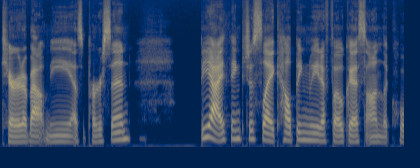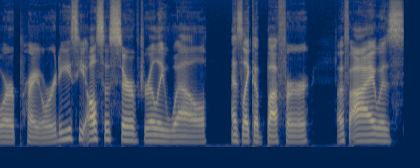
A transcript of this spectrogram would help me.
cared about me as a person. Mm. But yeah, I think just like helping me to focus on the core priorities. He also served really well as like a buffer if I was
